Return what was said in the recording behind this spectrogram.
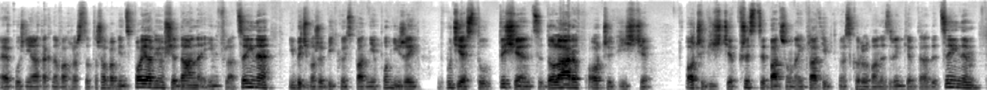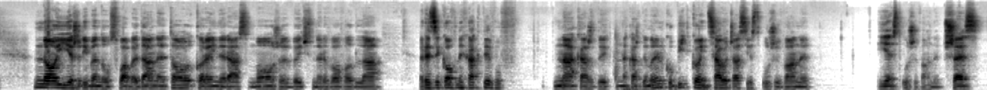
e, później atak na wachlarz Satoszowa, więc pojawią się dane inflacyjne i być może bitcoin spadnie poniżej 20 tysięcy dolarów. Oczywiście, oczywiście wszyscy patrzą na inflację, bitcoin skorelowany z rynkiem tradycyjnym. No i jeżeli będą słabe dane, to kolejny raz może być nerwowo dla ryzykownych aktywów na, każdy, na każdym rynku. Bitcoin cały czas jest używany, jest używany przez,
